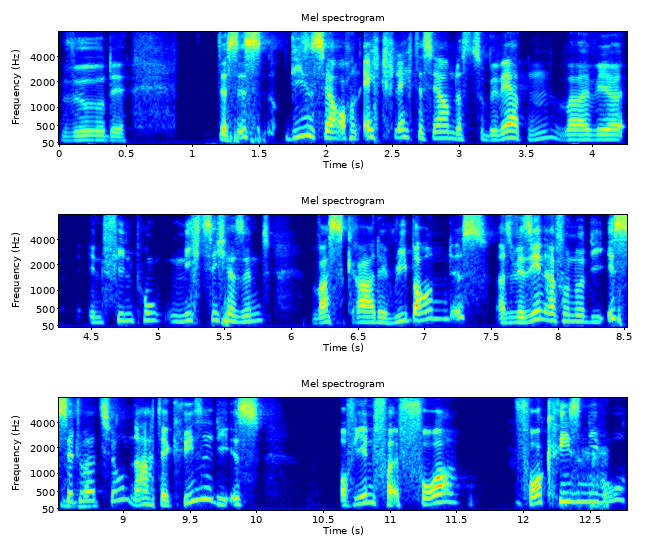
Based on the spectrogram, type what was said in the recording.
würde. Das ist dieses Jahr auch ein echt schlechtes Jahr, um das zu bewerten, weil wir in vielen Punkten nicht sicher sind, was gerade Rebound ist. Also wir sehen einfach nur die Ist-Situation nach der Krise, die ist auf jeden Fall vor, vor Krisenniveau.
